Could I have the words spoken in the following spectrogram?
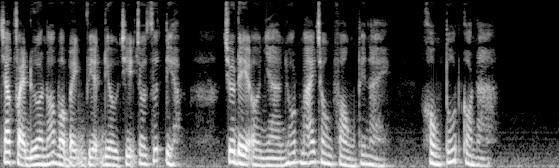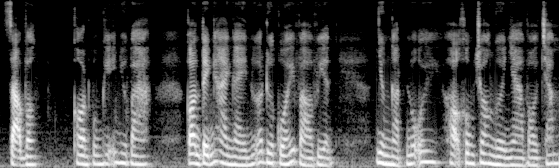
Chắc phải đưa nó vào bệnh viện điều trị cho dứt điểm. chưa để ở nhà nhốt mãi trong phòng thế này. Không tốt con à. Dạ vâng, con cũng nghĩ như ba. Con tính hai ngày nữa đưa cô ấy vào viện. Nhưng ngặt nỗi họ không cho người nhà vào chăm.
